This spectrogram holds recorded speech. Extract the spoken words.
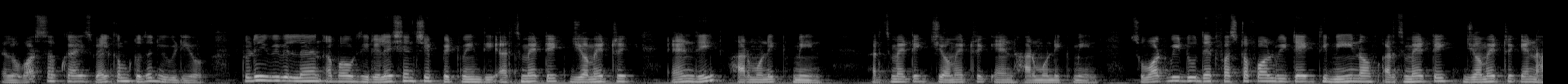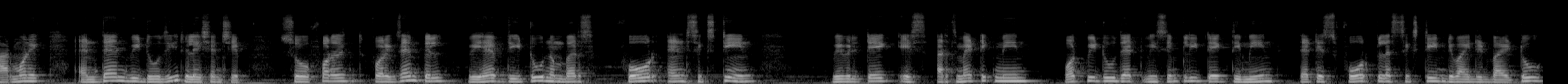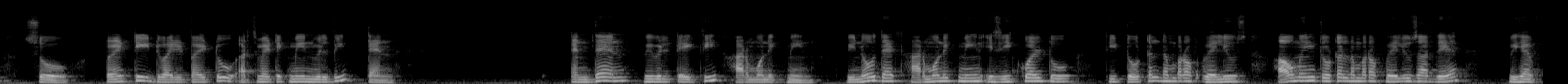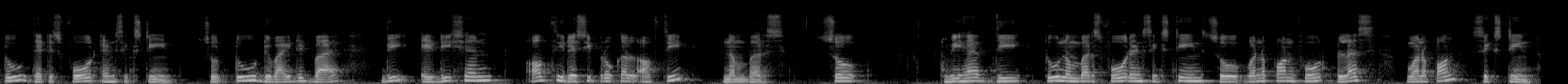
Hello what's up guys welcome to the new video. Today we will learn about the relationship between the arithmetic, geometric and the harmonic mean. Arithmetic, geometric and harmonic mean. So what we do that first of all we take the mean of arithmetic, geometric and harmonic and then we do the relationship. So for, for example we have the two numbers 4 and 16 we will take its arithmetic mean what we do that we simply take the mean that is 4 plus 16 divided by 2 so 20 divided by 2 arithmetic mean will be 10 and then we will take the harmonic mean. We know that harmonic mean is equal to the total number of values. How many total number of values are there? We have 2 that is 4 and 16 so 2 divided by the addition of the reciprocal of the numbers. So we have the two numbers 4 and 16 so 1 upon 4 plus 1 upon 16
